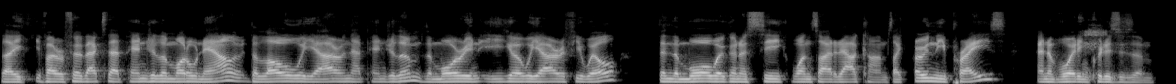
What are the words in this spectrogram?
Like if I refer back to that pendulum model now, the lower we are in that pendulum, the more in ego we are, if you will, then the more we're going to seek one-sided outcomes, like only praise and avoiding criticism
